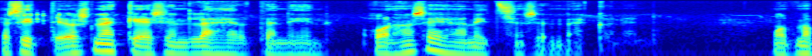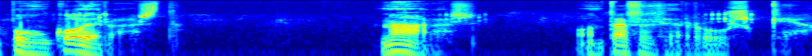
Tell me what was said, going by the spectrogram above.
Ja sitten jos näkee sen läheltä, niin onhan se ihan itsensä näköinen. Mutta mä puhun koiraasta. Naaras on tasaisen ruskea,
